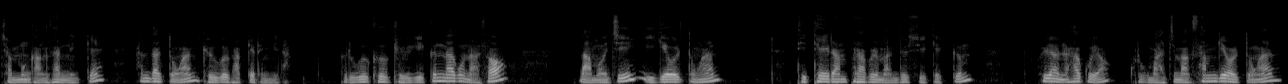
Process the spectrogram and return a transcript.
전문 강사님께 한 달 동안 교육을 받게 됩니다. 그리고 그 교육이 끝나고 나서 나머지 2개월 동안 디테일한 프랍을 만들 수 있게끔 훈련을 하고요. 그리고 마지막 3개월 동안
